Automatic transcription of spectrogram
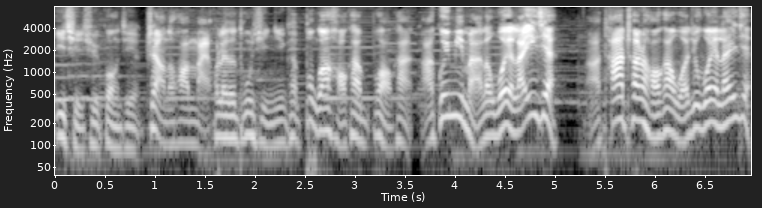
一起去逛街，这样的话买回来的东西，你看不管好看不好看啊，闺蜜买了我也来一件啊，她穿着好看我就我也来一件。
